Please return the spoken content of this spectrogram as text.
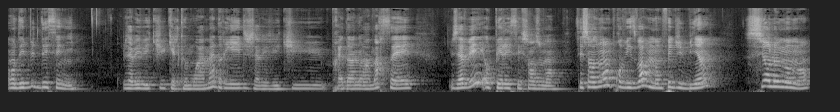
en début de décennie. J'avais vécu quelques mois à Madrid, j'avais vécu près d'un an à Marseille. J'avais opéré ces changements. Ces changements provisoires m'ont fait du bien sur le moment.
